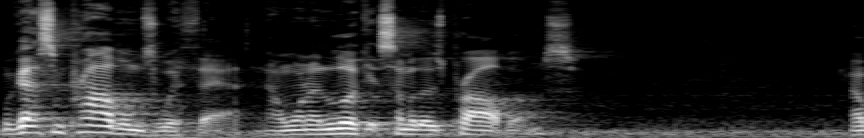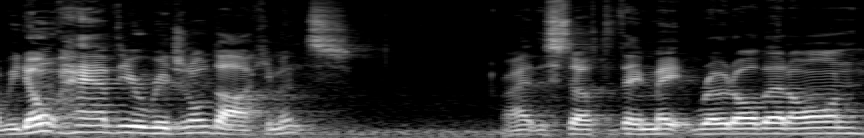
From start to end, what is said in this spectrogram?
We've got some problems with that. I want to look at some of those problems. Now, we don't have the original documents. Right? The stuff that they wrote all that on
